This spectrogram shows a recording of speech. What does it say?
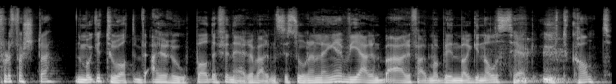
for det første, du må ikke tro at Europa definerer verdenshistorien lenger. Vi er, i ferd med å bli en marginalisert utkant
